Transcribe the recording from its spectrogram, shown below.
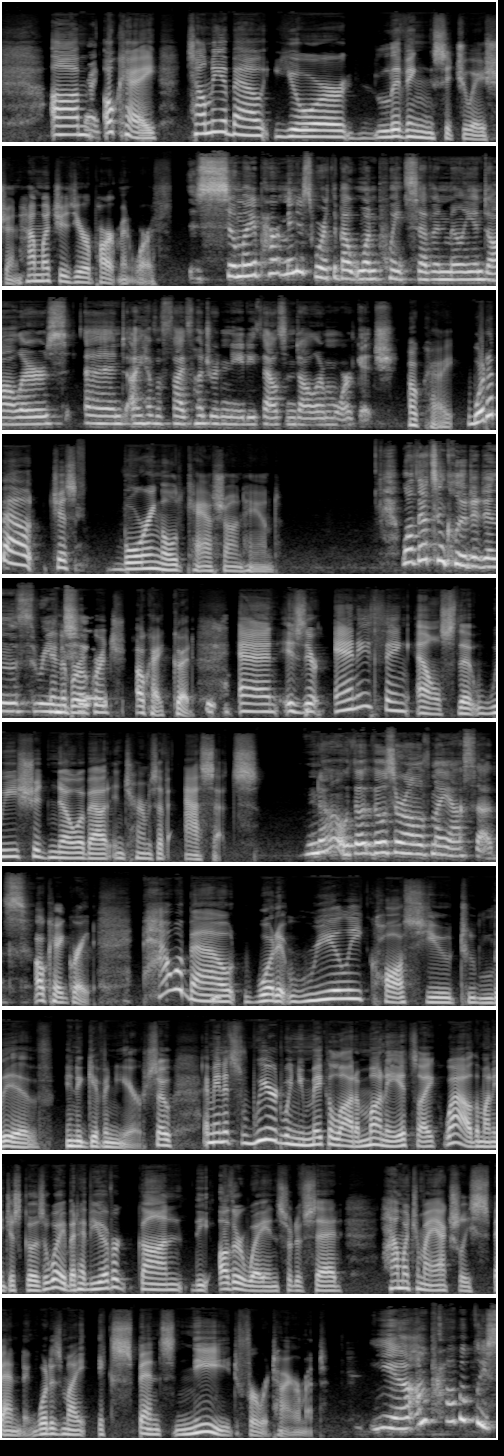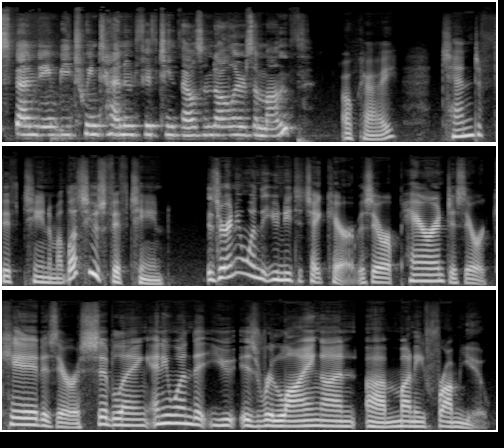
Um, right. Okay. Tell me about your living situation. How much is your apartment worth? So, my apartment is worth about $1.7 million, and I have a $580,000 mortgage. Okay. What about just boring old cash on hand? Well, that's included in the three. In the brokerage? Okay, good. And is there anything else that we should know about in terms of assets? No, th- those are all of my assets. Okay, great. How about what it really costs you to live in a given year? So, I mean, it's weird when you make a lot of money, it's like, wow, the money just goes away. But have you ever gone the other way and sort of said, how much am I actually spending? What is my expense need for retirement? Yeah, I'm probably spending between ten and fifteen thousand dollars a month. Okay, ten to fifteen a month. Let's use fifteen. Is there anyone that you need to take care of? Is there a parent? Is there a kid? Is there a sibling? Anyone that you is relying on uh, money from you?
